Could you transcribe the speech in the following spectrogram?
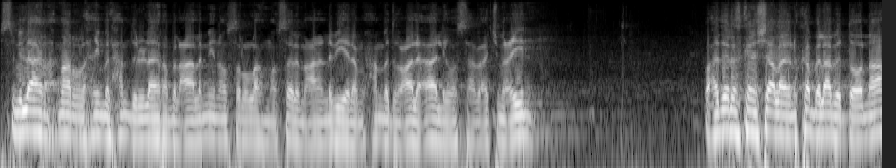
بسم الله الرحمن الرحيم الحمد لله رب العالمين وصلى اللهم وسلم على نبينا محمد وعلى آله وصحبه أجمعين waxaa daraska in sha allah aynu ka bilaabi doonaa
